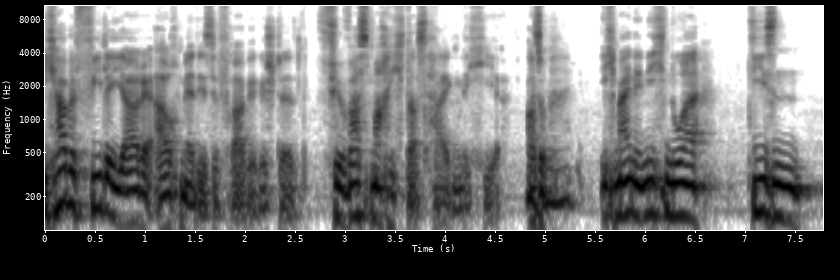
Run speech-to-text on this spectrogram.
ich habe viele Jahre auch mir diese Frage gestellt. Für was mache ich das eigentlich hier? Also ich meine nicht nur diesen,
